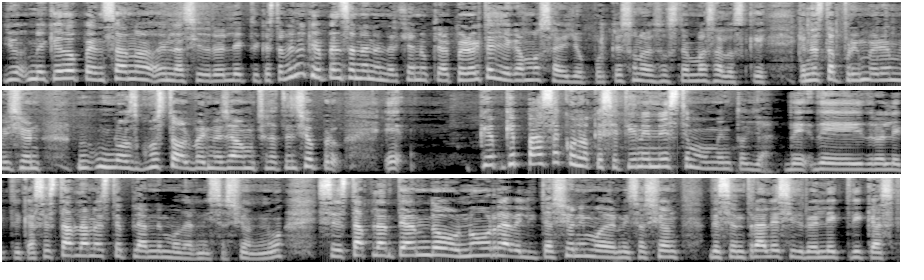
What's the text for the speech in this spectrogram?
yo me quedo pensando en las hidroeléctricas, también me quedo pensando en energía nuclear, pero ahorita llegamos a ello, porque es uno de esos temas a los que en esta primera emisión nos gusta volver y nos llama mucho la atención, pero eh, ¿Qué, pasa con lo que se tiene en este momento ya de, de hidroeléctricas? Se está hablando de este plan de modernización, ¿no? Se está planteando o no rehabilitación y modernización de centrales hidroeléctricas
